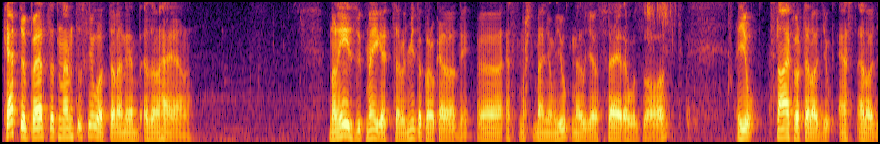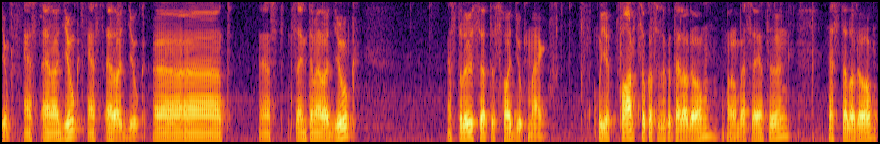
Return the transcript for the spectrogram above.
Kettő percet nem tudsz nyugodtan lenni ezen a helyen. Na nézzük még egyszer, hogy mit akarok eladni. Ezt most benyomjuk, mert ugye az hozza azt. Jó, snipert eladjuk, ezt eladjuk, ezt eladjuk, ezt eladjuk. Ö, ezt szerintem eladjuk. Ezt a lőszert, ezt hagyjuk meg. Ugye parcokat, azokat eladom, arról beszéltünk. Ezt eladom,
